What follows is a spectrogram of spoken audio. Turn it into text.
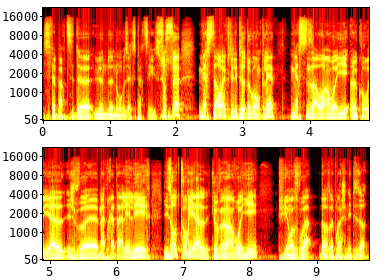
ça fait partie de l'une de nos expertises. Sur ce, merci d'avoir écouté l'épisode au complet. Merci de nous avoir envoyé un courriel. Je vais m'apprêter à aller lire les autres courriels que vous m'avez envoyés. Puis on se voit dans un prochain épisode.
